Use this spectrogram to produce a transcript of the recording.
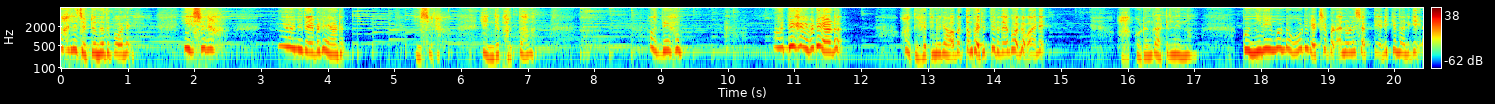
തല ചുറ്റുന്നത് പോലെ. ഈശ്വര ഞാനിത് എവിടെയാണ്? ഈശ്വര എന്റെ ഭർത്താവ്. അദ്ദേഹം അദ്ദേഹം എവിടെയാണ്? അദ്ദേഹത്തിനൊരു ആപത്തം വരുത്തരുതേ ഭഗവാനെ. ആ കൊടുങ്കാട്ടിൽ നിന്നും കുഞ്ഞിനെയും കൊണ്ട് ഓടി രക്ഷപ്പെടാനുള്ള ശക്തി എനിക്ക് നൽകിയ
